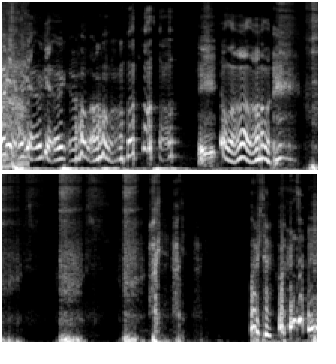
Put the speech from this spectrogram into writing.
okay, okay, okay, okay, hold on, hold on. hold on, hold on, hold on. Okay, okay, okay. One more time, one more time. one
